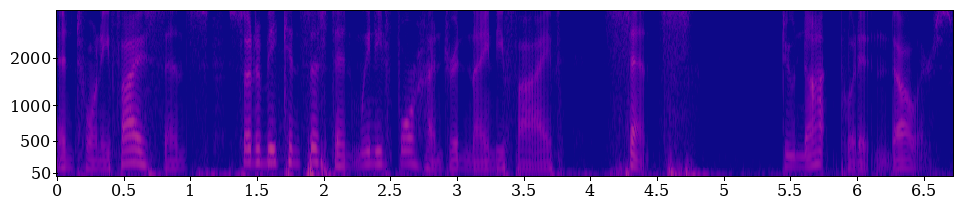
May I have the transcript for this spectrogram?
and 25 cents. So to be consistent, we need 495 cents. Do not put it in dollars.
